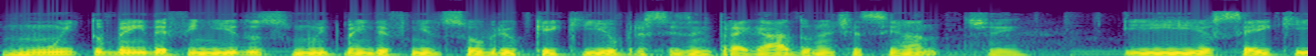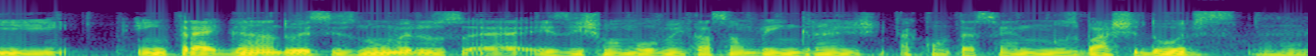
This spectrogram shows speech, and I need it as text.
muito bem definidos, muito bem definidos sobre o que, que eu preciso entregar durante esse ano. Sim. E eu sei que entregando esses números é, existe uma movimentação bem grande acontecendo nos bastidores Uhum.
